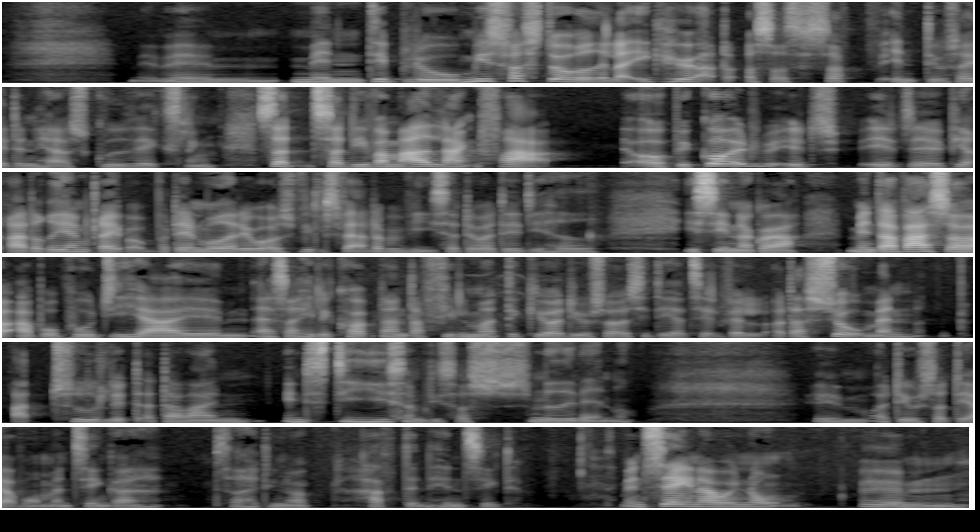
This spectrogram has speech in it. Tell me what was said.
Øhm, men det blev misforstået eller ikke hørt, og så, så endte det jo så i den her skudveksling. Så, så de var meget langt fra at begå et, et, et, et pirateriangreb, og på den måde er det jo også vildt svært at bevise, at det var det, de havde i sind at gøre. Men der var så, apropos de her, øh, altså helikopteren, der filmer, det gjorde de jo så også i det her tilfælde, og der så man ret tydeligt, at der var en, en stige, som de så smed i vandet. Øhm, og det er jo så der, hvor man tænker, så har de nok haft den hensigt. Men sagen er jo enormt øh,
